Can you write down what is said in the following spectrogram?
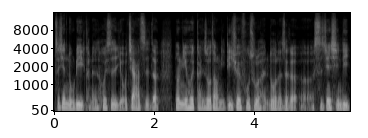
这些努力可能会是有价值的，然后你也会感受到你的确付出了很多的这个呃时间心力。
